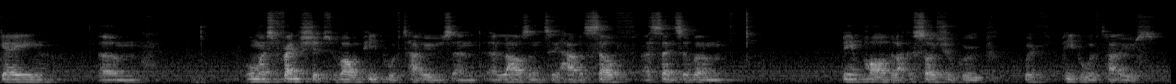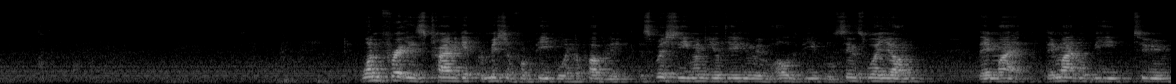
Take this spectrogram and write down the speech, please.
gain um, almost friendships with other people with tattoos and allows them to have a self a sense of um, being part of like a social group with people with tattoos. One threat is trying to get permission from people in the public, especially when you're dealing with older people. Since we're young, they might they might not be too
